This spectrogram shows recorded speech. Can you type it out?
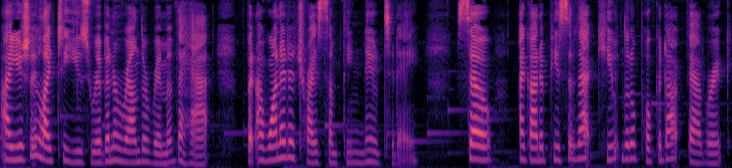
I usually like to use ribbon around the rim of the hat, but I wanted to try something new today. So I got a piece of that cute little polka dot fabric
